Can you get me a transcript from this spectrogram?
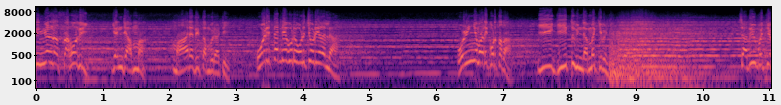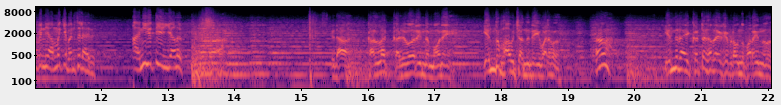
നിങ്ങളുടെ സഹോദരി എന്റെ അമ്മ മാരതി തമ്പുരാട്ടി ഒരു ഒരുത്തന്റെ കൂടി ഒളിച്ചോടിയതല്ല ഒഴിഞ്ഞു മാറി കൊടുത്തതാ ഈ ഗീതുവിന്റെ അമ്മയ്ക്ക് വേണ്ടി. ചതിവ് പറ്റിയ പിന്നെ അമ്മയ്ക്ക് മനസ്സിലായത് അനിയത്തി ഇയാൾ. ഇടാ കള്ള കഴിവേറിന്റെ മോനെ എന്തു ഭാവിച്ചാ നിന്റെ ഈ വരവ്? എന്തിനായി എന്തിനാ ഈ കെട്ടുകഥയൊക്കെ ഇവിടെ ഒന്ന് പറയുന്നത്?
